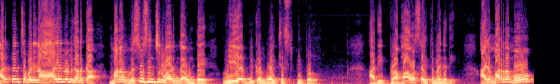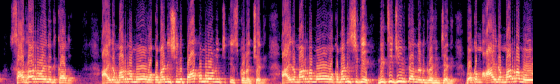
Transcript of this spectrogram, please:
అర్పించబడిన ఆయనను గనక మనం విశ్వసించిన వారిగా ఉంటే వీఆర్ బికమ్ రైచెస్ట్ పీపుల్ అది ప్రభావ సహితమైనది ఆయన మరణము సాధారణమైనది కాదు. ఆయన మరణము ఒక మనిషిని పాపంలో నుంచి తీసుకొని వచ్చేది. ఆయన మరణము ఒక మనిషికి నిత్య జీవితాన్ని అనుగ్రహించేది. ఒక ఆయన మరణము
